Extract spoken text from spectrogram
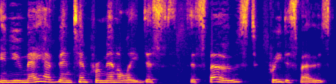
and you may have been temperamentally dis- disposed, predisposed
